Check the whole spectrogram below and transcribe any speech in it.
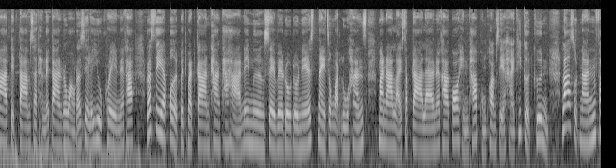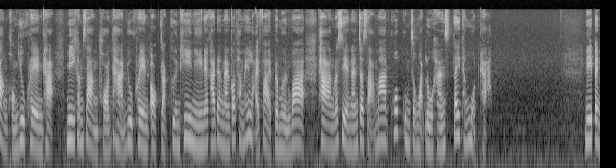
มาติดตามสถานการณ์ระหว่างรัสเซียและยูเครนนะคะ รัสเซียเปิดปฏิบัติการทางทหารในเมืองเซเวโรโดเนทสก์ ในจังหวัดลูฮันสก์มานานหลายสัปดาห์แล้วนะคะ ก็เห็นภาพของความเสียหายที่เกิดขึ้น ล่าสุดนั้นฝั่งของยูเครนค่ะ มีคำสั่งถอนทหารยูเครนออกจากพื้นที่นี้นะคะ ดังนั้นก็ทำให้หลายฝ่ายประเมินว่า ทางรัสเซียนั้นจะสามารถควบคุมจังหวัดลูฮันสก์ได้ทั้งหมดค่ะ นี่เป็น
